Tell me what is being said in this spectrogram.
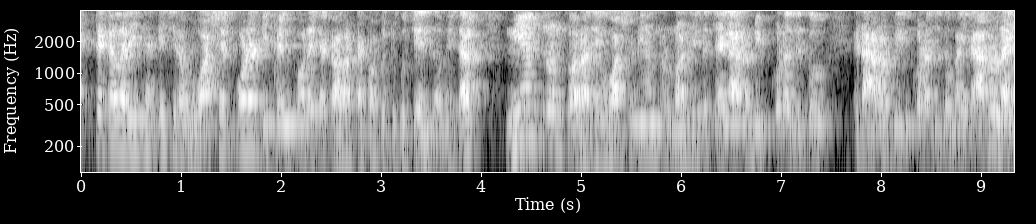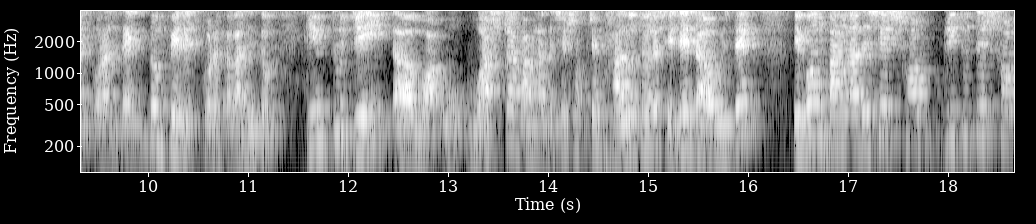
একটা কালারই থাকে, সেটা ওয়াশের পরে ডিপেন্ড করে এটা কালারটা কতটুকু চেঞ্জ হবে। এটা নিয়ন্ত্রণ করা যায় ওয়াশে নিয়ন্ত্রণ করা যায়। এটা চাইলে আরও ডিপ করা যেত, এটা আরও ডিপ করা যেত বা এটা আরও লাইট করা যেত, একদম ফেডেড করে ফেলা যেত। কিন্তু যেই ওয়াশটা বাংলাদেশে সবচেয়ে ভালো চলে, সেটাই দেওয়া হয়েছে। এবং বাংলাদেশে সব ঋতুতে সব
